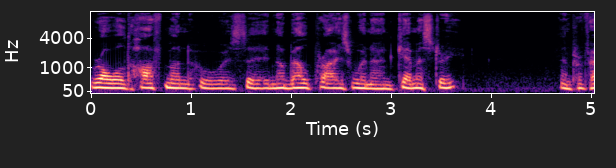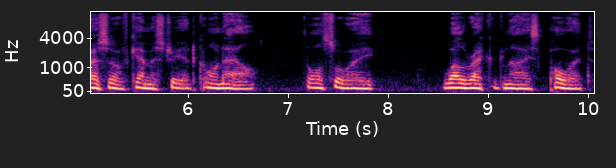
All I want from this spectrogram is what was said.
Roald Hoffmann, who was a Nobel Prize winner in chemistry and professor of chemistry at Cornell, also a well recognized poet.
